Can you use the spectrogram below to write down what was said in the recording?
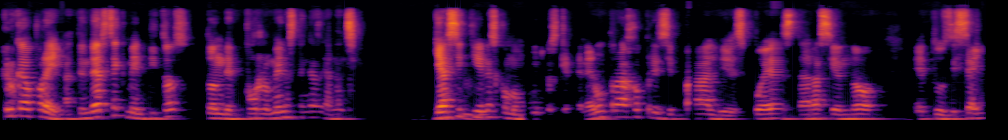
creo que va por ahí. Atender segmentitos donde por lo menos tengas ganancia. Ya si tienes como muchos que tener un trabajo principal y después estar haciendo eh, tus diseños,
